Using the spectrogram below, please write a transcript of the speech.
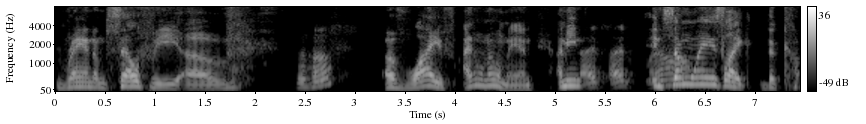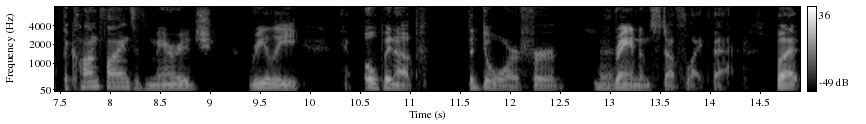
random selfie of. Uh-huh of wife i don't know man. I mean I, I, in some ways like the the confines of marriage really open up the door for sure. random stuff like that. But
